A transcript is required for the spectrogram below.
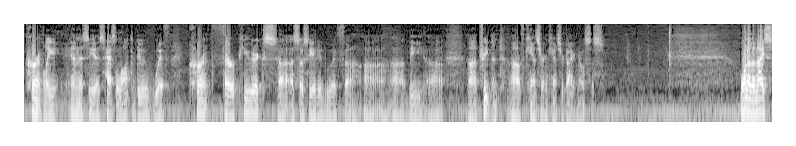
currently, and this is, has a lot to do with current therapeutics uh, associated with uh, uh, the treatment of cancer and cancer diagnosis. One of the nice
